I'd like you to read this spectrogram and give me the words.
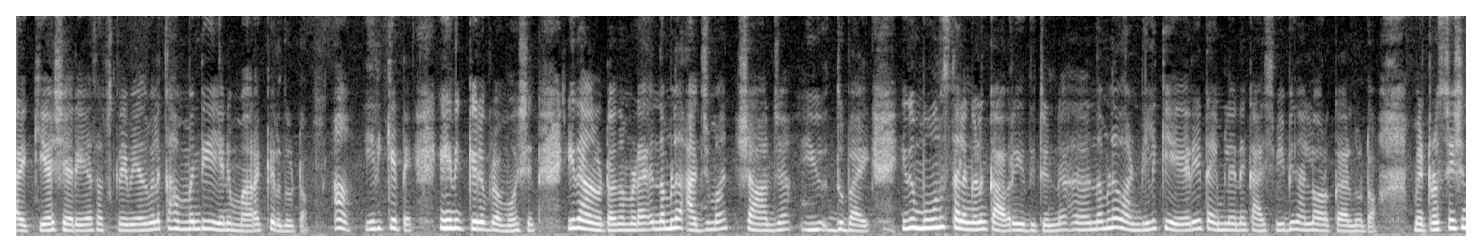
ലൈക്ക് ചെയ്യുക ഷെയർ ചെയ്യുക സബ്സ്ക്രൈബ് ചെയ്യുക അതുപോലെ കമന്റ് ചെയ്യാനും മറക്കരുത് കേട്ടോ ആ ഇരിക്കട്ടെ. എനിക്കൊരു പ്രൊമോഷൻ ഇതാണ് കേട്ടോ നമ്മുടെ നമ്മൾ അജ്മാൻ ഷാർജ ദുബായ്. ഇത് മൂന്ന് സ്ഥലങ്ങളും കവർ ചെയ്തിട്ടുണ്ട്. നമ്മൾ വണ്ടിയിൽ കയറിയ ടൈമിൽ തന്നെ കാശ് ബേബി നല്ല ഉറക്കമായിരുന്നു കേട്ടോ. മെട്രോ സ്റ്റേഷൻ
